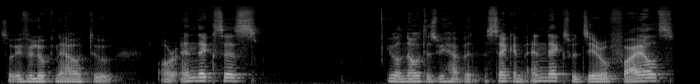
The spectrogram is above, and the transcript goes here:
So if you look now to our indexes, you will notice we have a second index with zero files.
